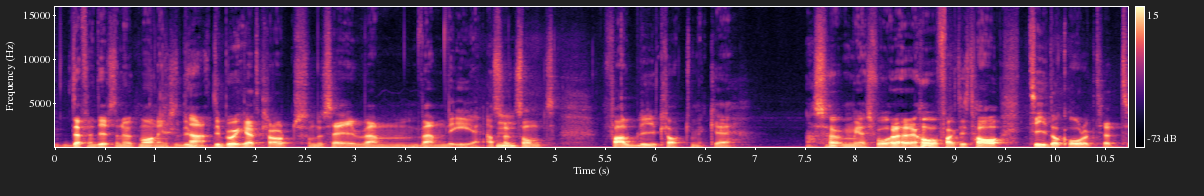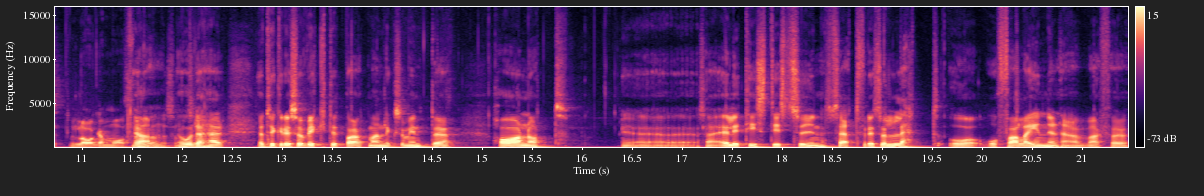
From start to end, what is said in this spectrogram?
definitivt en utmaning. Så det, ja. det beror helt klart, som du säger, vem, vem det är. Alltså mm. ett sånt fall blir ju klart mycket Alltså mer svårare att faktiskt ha tid och ork till att laga mat. Ja, och det här, jag tycker det är så viktigt bara att man liksom inte har något eh, elitistiskt synsätt. För det är så lätt att, att falla in i den här. Varför,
